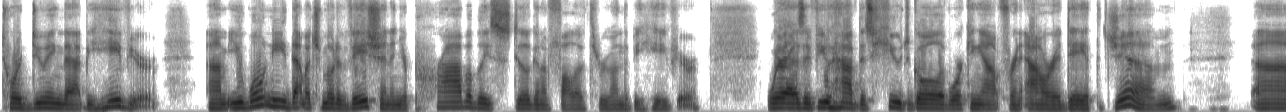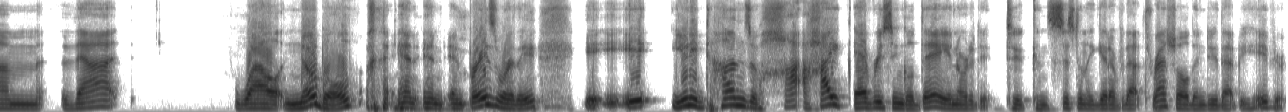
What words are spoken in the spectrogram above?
toward doing that behavior um, you won't need that much motivation and you're probably still going to follow through on the behavior. Whereas if you have this huge goal of working out for an hour a day at the gym, um, that while noble and, and, and praiseworthy, it, it, you need tons of high, hike every single day in order to, to consistently get over that threshold and do that behavior.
